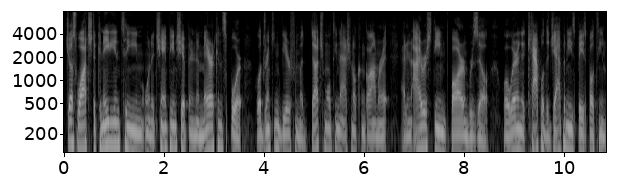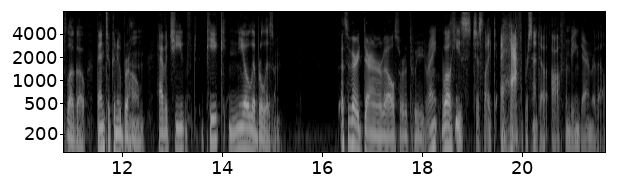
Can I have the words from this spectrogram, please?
Just watched a Canadian team win a championship in an American sport while drinking beer from a Dutch multinational conglomerate at an Irish themed bar in Brazil while wearing a cap with the Japanese baseball team's logo, then took an Uber home. Have achieved peak neoliberalism, That's a very Darren Rovell sort of tweet. right? Well, he's just like a half a percent off from being Darren Rovell.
